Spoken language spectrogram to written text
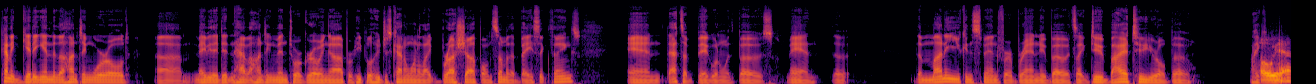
kind of getting into the hunting world. Um, maybe they didn't have a hunting mentor growing up, or people who just kind of want to like brush up on some of the basic things. And that's a big one with bows, man. The the money you can spend for a brand new bow. It's like, dude, buy a two year old bow. Like, oh yeah.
